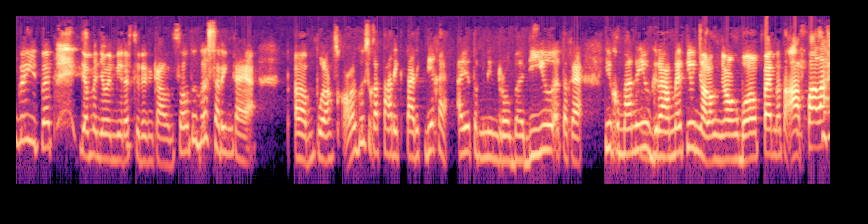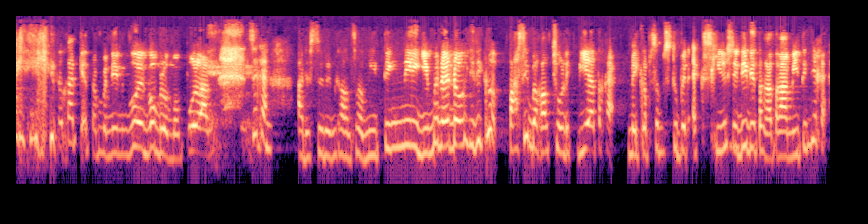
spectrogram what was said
Gue inget banget zaman zaman Mira student council tuh gue sering kayak em, pulang sekolah gue suka tarik tarik dia kayak ayo temenin Robadi yuk atau kayak yuk ke mana yuk Gramet yuk nyolong nyolong bolpen atau apalah gitu kan kayak temenin gue gue belum mau pulang. Terus kayak ada student council meeting nih gimana dong? Jadi gue pasti bakal culik dia atau kayak make up some stupid excuse. Jadi di tengah-tengah meeting dia kayak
